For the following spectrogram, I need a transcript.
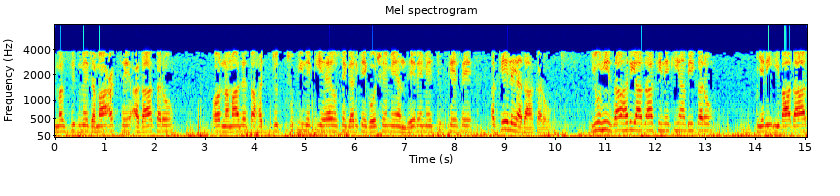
مسجد میں جماعت سے ادا کرو اور نماز تحجد چھپی نے کی ہے، اسے گھر کے گوشے میں، اندھیرے میں، چپکے سے اکیلے ادا کرو۔ یوں ہی ظاہری اعضاء کی نیکیاں بھی کرو۔ یعنی عبادات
